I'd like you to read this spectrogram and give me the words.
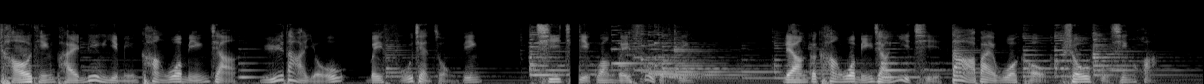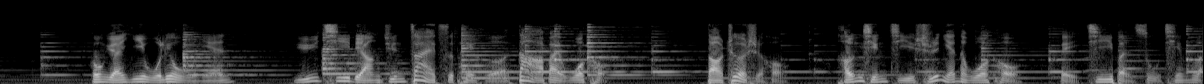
朝廷派另一名抗倭名将于大猷为福建总兵，戚继光为副总兵。两个抗倭名将一起大败倭寇，收复兴化。公元一五六五年，于戚两军再次配合，大败倭寇。到这时候，横行几十年的倭寇。被基本肃清了。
